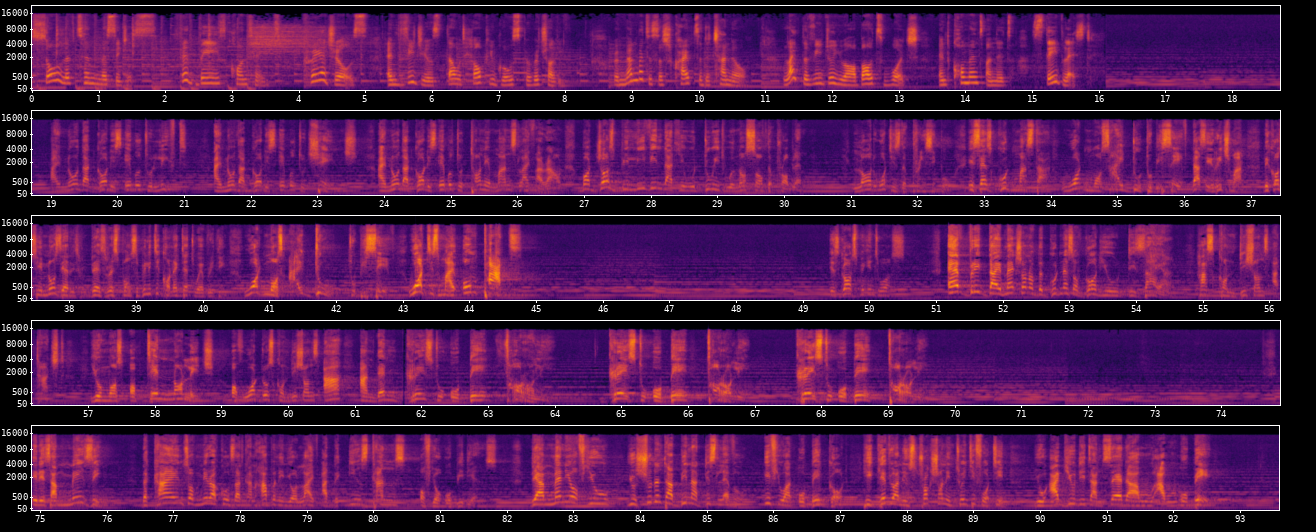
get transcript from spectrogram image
soul-lifting messages, faith-based content, prayer drills, and videos that would help you grow spiritually. Remember to subscribe to the channel, like the video you are about to watch, and comment on it. Stay blessed. I know that God is able to lift. I know that God is able to change. I know that God is able to turn a man's life around. But just believing that he would do it will not solve the problem. Lord, what is the principle? He says, good master, what must I do to be saved? That's a rich man because he knows there is there's responsibility connected to everything. What must I do to be saved? What is my own part? Is God speaking to us? Every dimension of the goodness of God you desire has conditions attached. You must obtain knowledge of what those conditions are and then grace to obey thoroughly. Grace to obey thoroughly. Grace to obey thoroughly. It is amazing the kinds of miracles that can happen in your life at the instance of your obedience. There are many of you, you shouldn't have been at this level if you had obeyed God. He gave you an instruction in 2014. You argued it and said, I will, I will obey.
